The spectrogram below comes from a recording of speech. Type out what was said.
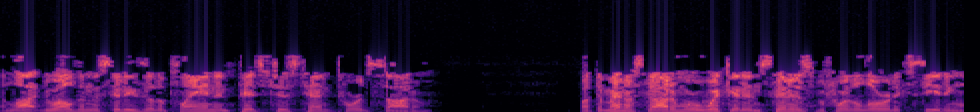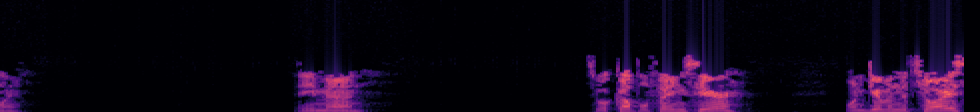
and Lot dwelled in the cities of the plain and pitched his tent towards Sodom. But the men of Sodom were wicked and sinners before the Lord exceedingly. Amen. So, a couple things here. When given the choice,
